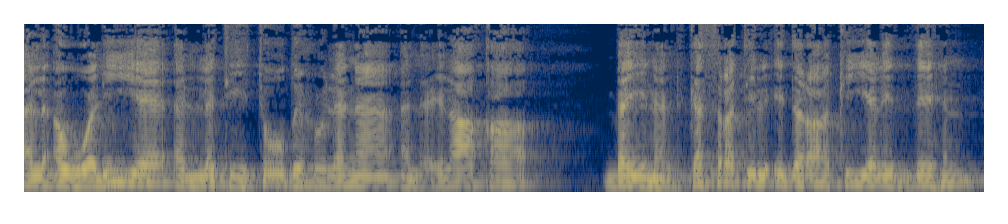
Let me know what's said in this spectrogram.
الأولية التي توضح لنا العلاقة بين الكثرة الإدراكية للذهن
